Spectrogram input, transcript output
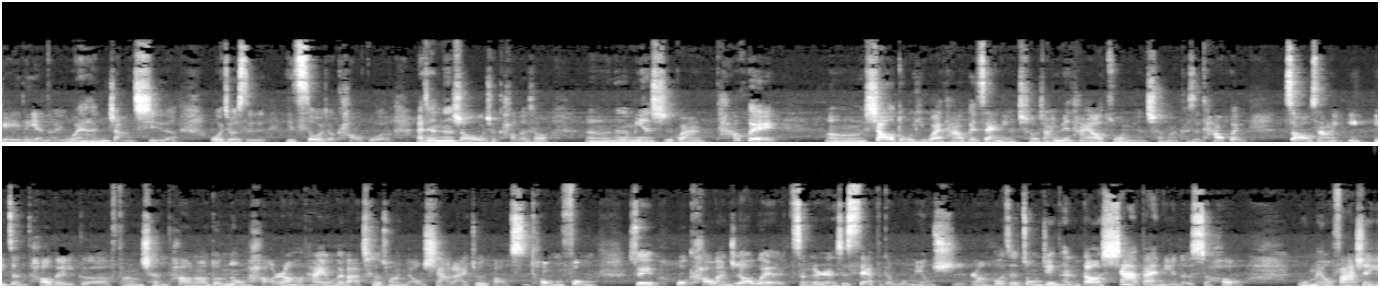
给脸的，我也很长气的，我就是一次我就考过了，而且那时候我去考的时候。嗯，那个面试官他会，嗯，消毒以外，他也会在你的车上，因为他也要坐你的车嘛。可是他会罩上一一整套的一个防尘套，然后都弄好，然后他也会把车窗摇下来，就是保持通风。所以我考完之后，我也整个人是 safe 的，我没有事。然后这中间可能到下半年的时候，我没有发生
